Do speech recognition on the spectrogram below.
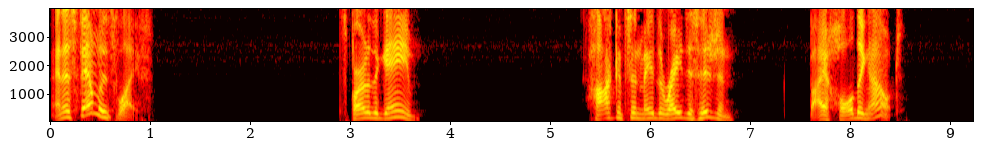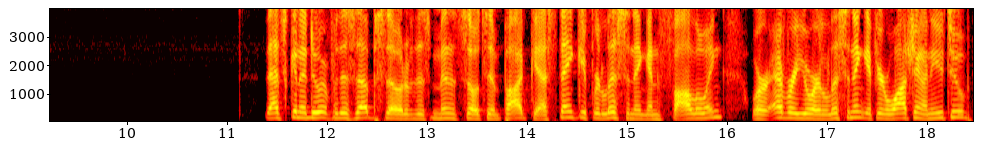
and his family's life. It's part of the game. Hockenson made the right decision by holding out that's going to do it for this episode of this Minnesotan podcast. Thank you for listening and following wherever you are listening. If you're watching on YouTube,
